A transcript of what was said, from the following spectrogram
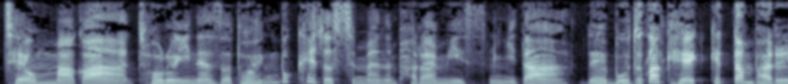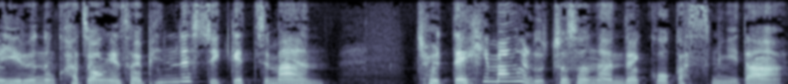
제 엄마가 저로 인해서 더 행복해졌으면 하는 바람이 있습니다. 네, 모두가 계획했던 바를 이루는 과정에서 힘들 수 있겠지만 절대 희망을 놓쳐서는 안 될 것 같습니다.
